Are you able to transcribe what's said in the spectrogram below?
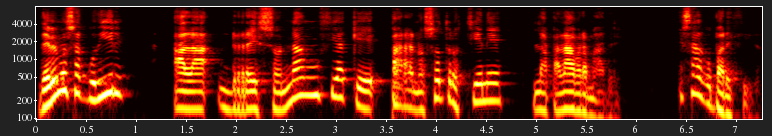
debemos acudir a la resonancia que para nosotros tiene la palabra madre. Es algo parecido.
